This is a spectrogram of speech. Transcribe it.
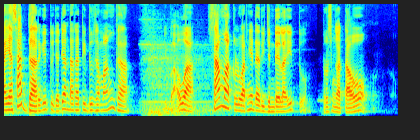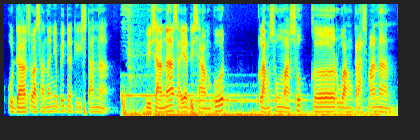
kayak sadar gitu. Jadi antara tidur sama enggak di bawah sama keluarnya dari jendela itu. Terus nggak tahu udah suasananya beda di istana. Di sana saya disambut langsung masuk ke ruang prasmanan.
